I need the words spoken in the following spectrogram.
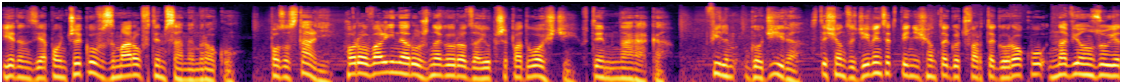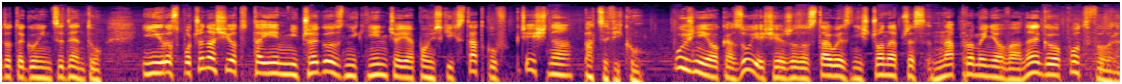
Jeden z Japończyków zmarł w tym samym roku. Pozostali chorowali na różnego rodzaju przypadłości, w tym na raka. Film Godzilla z 1954 roku nawiązuje do tego incydentu i rozpoczyna się od tajemniczego zniknięcia japońskich statków gdzieś na Pacyfiku. Później okazuje się, że zostały zniszczone przez napromieniowanego potwora.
